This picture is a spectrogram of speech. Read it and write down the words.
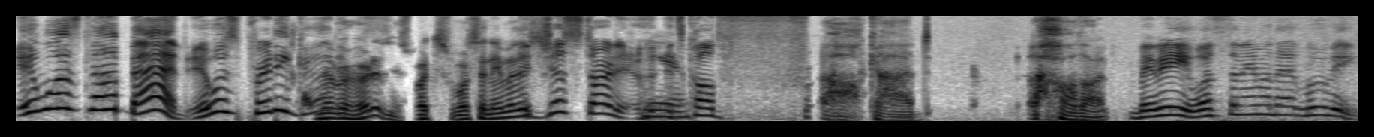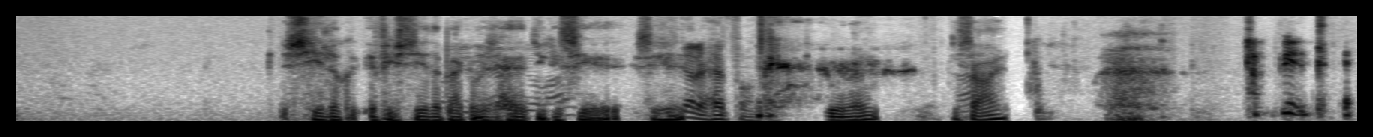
It was not bad. It was pretty good. I've never heard of this. What's what's the name of It this? just started. Yeah. It's called. F- oh God. Uh, Hold on, baby. What's the name of that movie? See, look. If you see the back of his head, you can see it. See She's it, got her headphones. on. right? You saw it.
